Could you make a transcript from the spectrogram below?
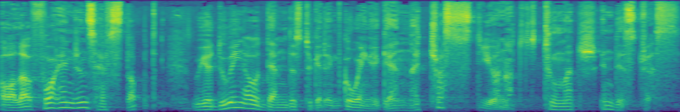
All our four engines have stopped. We are doing our damnedest to get them going again. I trust you are not too much in distress.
